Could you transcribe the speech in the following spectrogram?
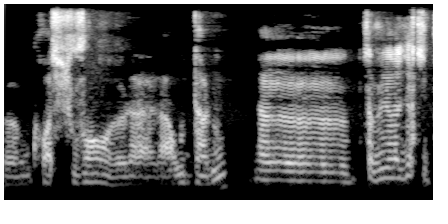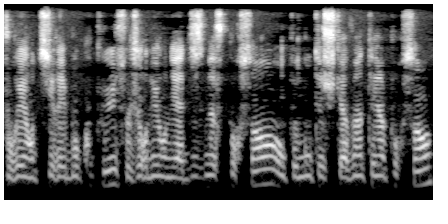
euh, on croise souvent la, route d'un loup. Ça veut dire qu'il pourrait en tirer beaucoup plus. Aujourd'hui, on est à 19%, on peut monter jusqu'à 21%.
